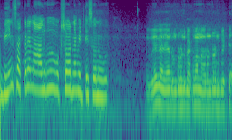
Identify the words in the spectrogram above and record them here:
బీన్స్ అక్కడే నాలుగు ఒక చోటనే పెట్టేసావు నువ్వు. నువ్వే కదా రెండు రెండు పెట్టమన్నావు రెండు రెండు పెట్టా.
